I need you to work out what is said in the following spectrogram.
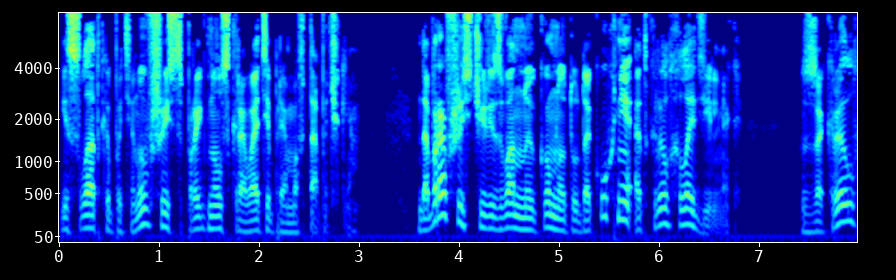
и, сладко потянувшись, спрыгнул с кровати прямо в тапочки. Добравшись через ванную комнату до кухни, открыл холодильник. Закрыл,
